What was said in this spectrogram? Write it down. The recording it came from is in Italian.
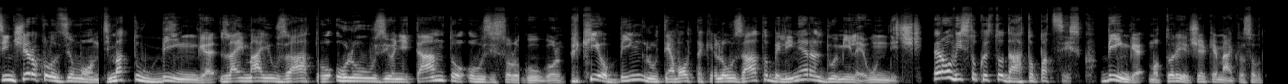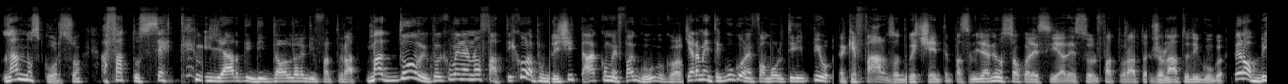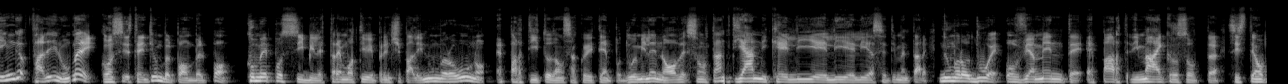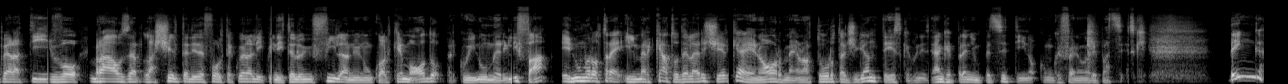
Sincero con lo zio Monti, ma tu Bing l'hai mai usato o lo usi ogni tanto o usi solo Google? Perché io Bing l'ultima volta che l'ho usato, Bellini era il 2011. Però ho visto questo dato pazzesco. Bing, motore di ricerca Microsoft, l'anno scorso ha fatto 7 miliardi di dollari di fatturato. Ma dove? Come ne hanno fatti? Con la pubblicità, come fa Google? Chiaramente Google ne fa molti di più, perché fa, non so, 200 passa miliardi, non so quale sia adesso il fatturato aggiornato di Google. Però Bing fa dei numeri consistenti un bel po' un bel po'. Com'è possibile? Tre motivi principali. Numero uno, è partito da un sacco di tempo, 2009, sono tanti anni che è lì e lì e lì a sedimentare. Numero due, ovviamente è parte di Microsoft, sistema operativo, browser, la scelta di default è quella lì, quindi te lo infilano in un qualche modo, per cui i numeri li fa. E numero tre, il mercato della ricerca è enorme, è una torta gigantesca, quindi se anche prendi un pezzettino, comunque fai numeri pazzeschi. Bing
